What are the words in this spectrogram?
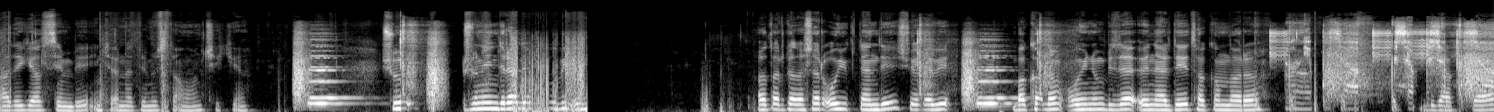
Hadi gelsin bir internetimiz tamam çekiyor. Şu şunu indirelim bu bir Evet arkadaşlar o yüklendi. Şöyle bir bakalım oyunun bize önerdiği takımları. Bir dakika.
